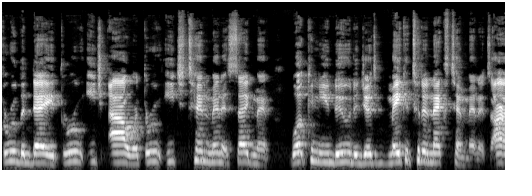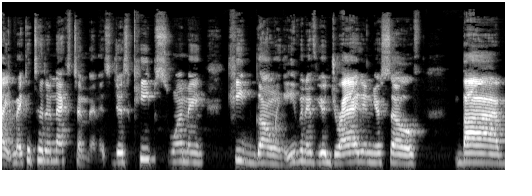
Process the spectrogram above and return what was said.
through the day, through each hour, through each 10 minute segment. What can you do to just make it to the next 10 minutes? All right, make it to the next 10 minutes. Just keep swimming, keep going. Even if you're dragging yourself by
